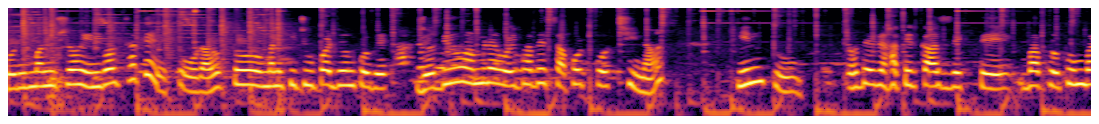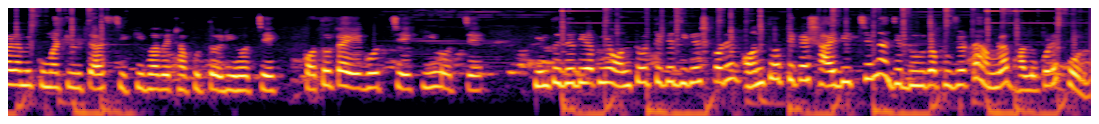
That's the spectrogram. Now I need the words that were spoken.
গরিব মানুষও ইনভলভ থাকে, তো ওরাও তো মানে কিছু উপার্জন করবে। যদিও আমরা ওইভাবে সাপোর্ট করছি না, কিন্তু ওদের হাতের কাজ দেখতে বা প্রথমবার আমি কুমারটুলিতে আসছি, কীভাবে ঠাকুর তৈরি হচ্ছে, কতটা এগোচ্ছে, কি হচ্ছে কিন্তু যদি আপনি অন্তর থেকে জিজ্ঞেস করেন অন্তর থেকে সায় দিচ্ছে না যে দুর্গা পুজোটা আমরা ভালো করে করব।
